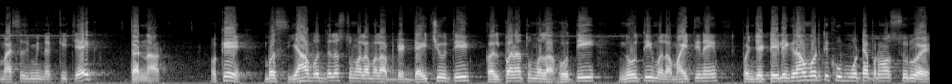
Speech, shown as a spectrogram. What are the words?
मेसेज मी नक्की चेक करणार. ओके बस याबद्दलच तुम्हाला मला अपडेट द्यायची होती. कल्पना तुम्हाला होती नव्हती मला माहिती नाही. पण जे टेलिग्रामवरती खूप मोठ्या प्रमाणात सुरू आहे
